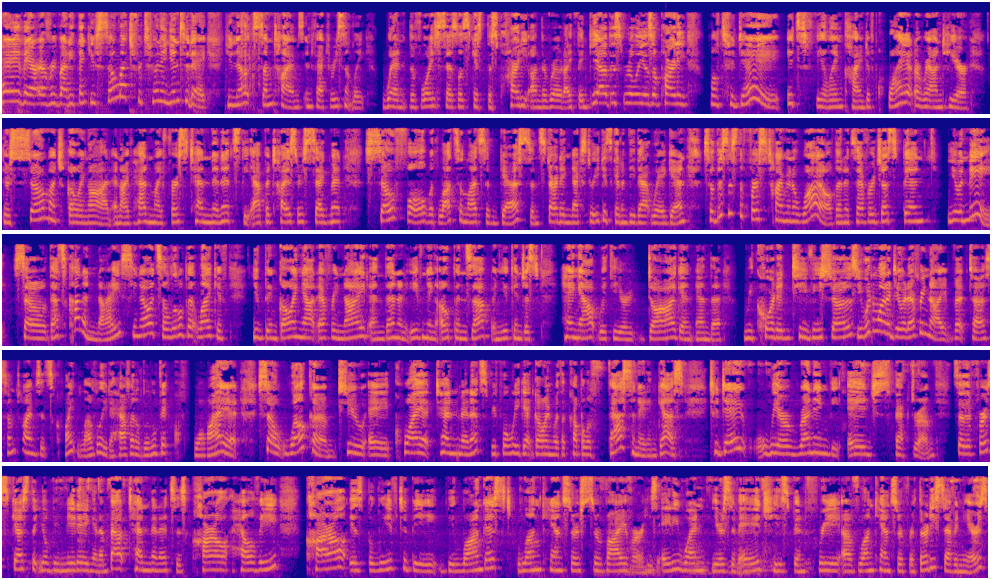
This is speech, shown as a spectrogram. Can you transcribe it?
Hey there, everybody. Thank you so much for tuning in today. You know, sometimes, in fact, recently, when the voice says, let's get this party on the road, I think, yeah, this really is a party. Well, today it's feeling kind of quiet around here. There's so much going on and I've had my first 10 minutes, the appetizer segment, so full with lots and lots of guests and starting next week it's going to be that way again. So this is the first time in a while that it's ever just been you and me. So that's kind of nice. You know, it's a little bit like if you've been going out every night and then an evening opens up and you can just hang out with your dog and, and the recorded TV shows. You wouldn't want to do it every night, but uh, sometimes it's quite lovely to have it a little bit quiet. So, welcome to a quiet 10 minutes before we get going with a couple of fascinating guests. Today, we are running the age spectrum. So, the first guest that you'll be meeting in about 10 minutes is Carl Helvey. Carl is believed to be the longest lung cancer survivor. He's 81 years of age. He's been free of lung cancer for 37 years.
